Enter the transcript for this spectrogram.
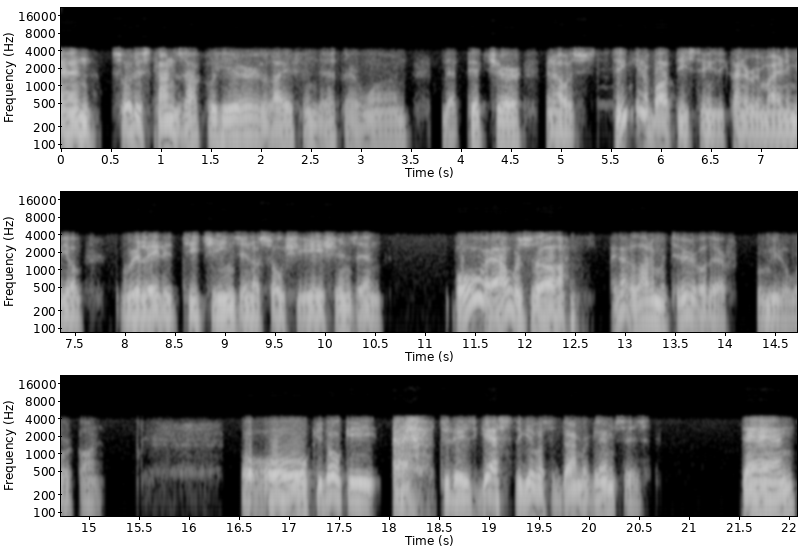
and so this Tanzaku here, life and death are one, that picture. And I was thinking about these things. It kind of reminded me of related teachings and associations. And boy, I was, uh, I got a lot of material there for me to work on. Okie dokie. Today's guest to give us a Dharma glimpse is Dan.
